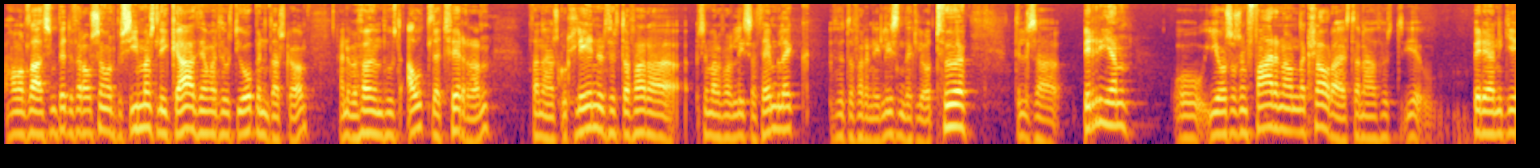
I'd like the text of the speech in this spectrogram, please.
hann var alltaf sem betur fyrir á sjónvarpi Símans líka, því hann var, þú veist, í óbyrnindarská þannig að við höfðum, þú veist, outlet fyrir hann. Þannig að sko hlinur þurfti að fara sem var að fara að lýsa þeim leik þurfti að fara inn í lýsindekli og tvö til þess að byrja hann. Og ég var svo sem farin á hann að klára þess þannig að þú veist, ég byrjaði hann ekki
